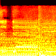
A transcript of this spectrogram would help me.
today.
